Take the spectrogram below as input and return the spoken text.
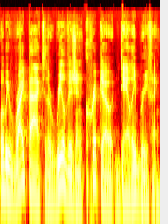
We'll be right back to the Real Vision Crypto Daily Briefing.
